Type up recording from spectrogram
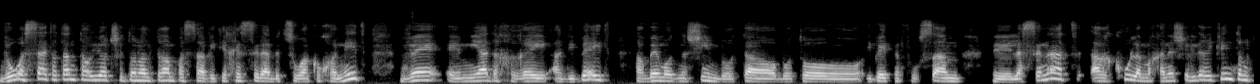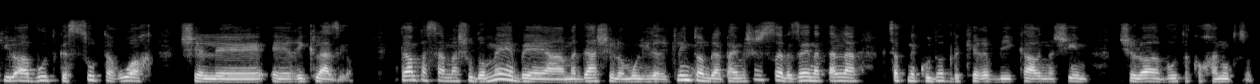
והוא עשה את אותן טעויות שדונלד טראמפ עשה והתייחס אליה בצורה כוחנית, ומיד אחרי ה debate, הרבה מאוד נשים באותו, באותו debate מפורסם אה, לסנאט, ערקו למחנה של הילרי קלינטון כי לא אהבו את גסות הרוח של אה, ריק לאציו. טראמפ עשה משהו דומה בהעמדה שלו מול הילרי קלינטון ב-2016, וזה נתן לה קצת נקודות בקרב בעיקר נשים שלא אהבו את הכוחנות הזאת.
